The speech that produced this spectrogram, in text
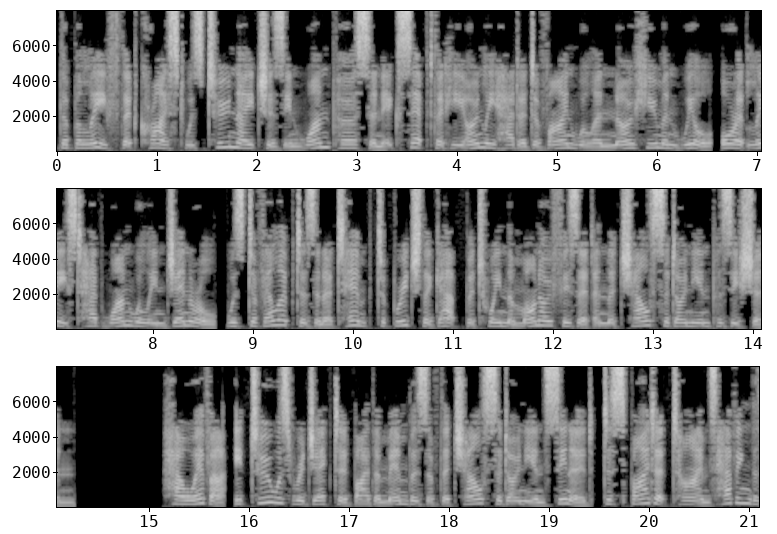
the belief that Christ was two natures in one person except that he only had a divine will and no human will, or at least had one will in general, was developed as an attempt to bridge the gap between the monophysite and the Chalcedonian position. However, it too was rejected by the members of the Chalcedonian Synod, despite at times having the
